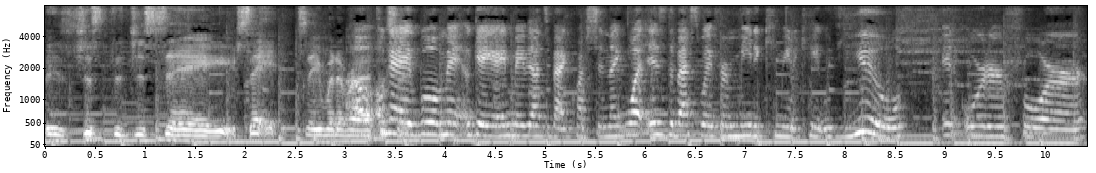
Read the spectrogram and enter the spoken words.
is just to just say say it. Say whatever I have Oh, to okay. say. Well, may, okay. Maybe that's a bad question. Like, what is the best way for me to communicate with you in order for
